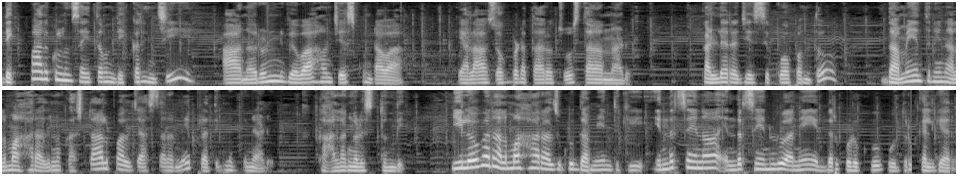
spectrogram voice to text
దిక్పాలకులను సైతం ధిక్కరించి ఆ నరుణ్ణి వివాహం చేసుకుంటావా? ఎలా సుఖపడతారో చూస్తానన్నాడు. కళ్ళెర చేసి కోపంతో దమయంతిని నలమహారాజును కష్టాలు పాలు చేస్తానని ప్రతిజ్ఞ పునాడు కాలం గడుస్తుంది. ఈలోగా నలమహారాజుకు దమయంతికి ఇంద్రసేన ఇంద్రసేనుడు అనే ఇద్దరు కొడుకు కూతురు కలిగారు.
